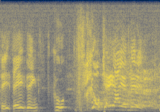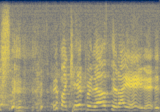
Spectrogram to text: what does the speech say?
they, they think school. Okay, I admit it. if I can't pronounce it, I hate it.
